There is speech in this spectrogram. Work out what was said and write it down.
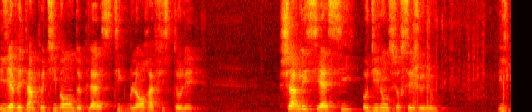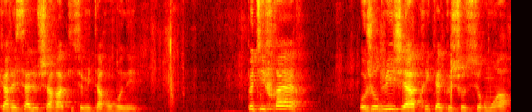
il y avait un petit banc de plastique blanc rafistolé. Charlie s'y assit, Odilon sur ses genoux. Il caressa le chara qui se mit à ronronner. Petit frère, aujourd'hui j'ai appris quelque chose sur moi.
